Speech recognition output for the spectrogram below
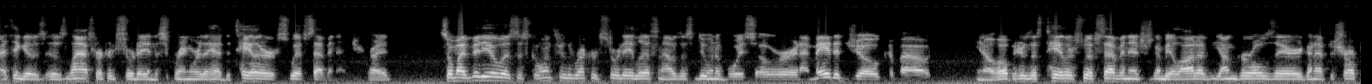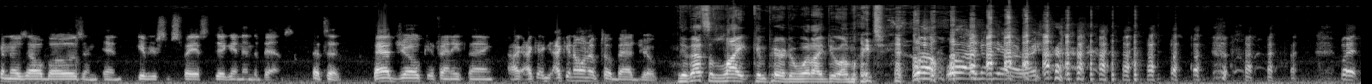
I think it was it was last Record Store Day in the spring where they had the Taylor Swift seven inch, right? So my video was just going through the Record Store Day list, and I was just doing a voiceover, and I made a joke about you know, oh, here's this Taylor Swift seven inch. There's going to be a lot of young girls there. You're going to have to sharpen those elbows and, and give you some space digging in the bins. That's it. Bad joke, if anything. I, I, can- I can own up to a bad joke. Yeah, that's light compared to what I do on my channel. Well, well, I know, yeah, right. but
